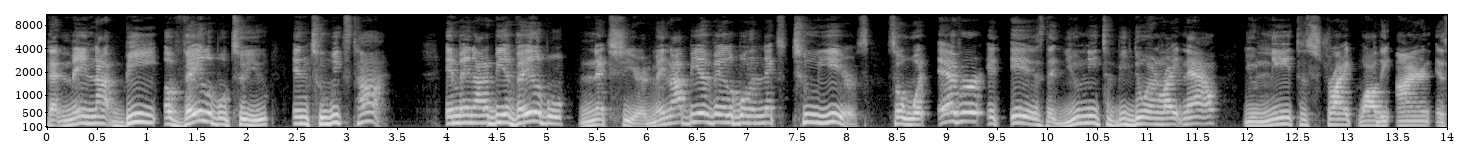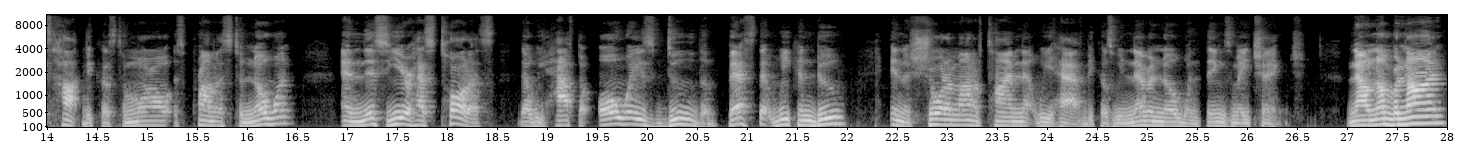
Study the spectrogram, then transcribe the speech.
that may not be available to you in two weeks' time. It may not be available next year. It may not be available in the next two years. So, whatever it is that you need to be doing right now, you need to strike while the iron is hot because tomorrow is promised to no one. And this year has taught us that we have to always do the best that we can do in the short amount of time that we have because we never know when things may change. Now, number nine,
